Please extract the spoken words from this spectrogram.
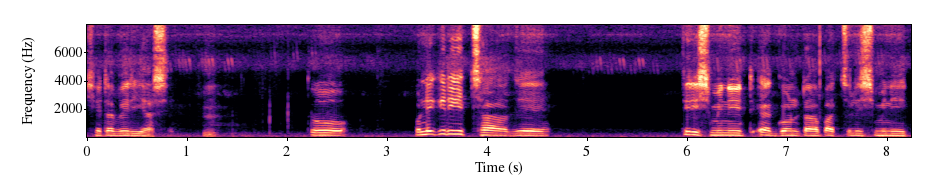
সেটা বেরিয়ে আসে। তো অনেকেরই ইচ্ছা যে তিরিশ মিনিট এক ঘণ্টা পাঁচচল্লিশ মিনিট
